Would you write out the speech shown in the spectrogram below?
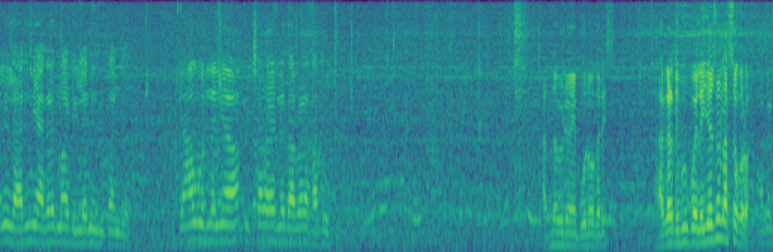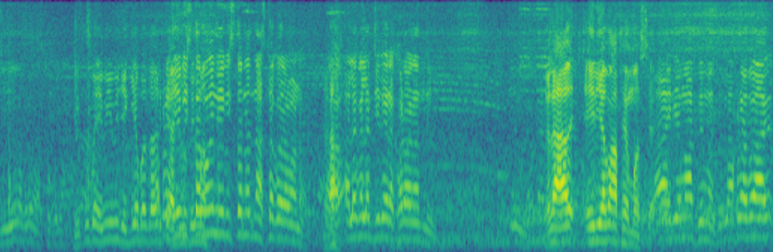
એની લારીની આગળ જ મારા ડીલરની દુકાન છે. ત્યાં આવું એટલે અહીંયા ઈચ્છા થાય એટલે દાળવાળા ખાતો જ છું. આજનો વીડિયો અહીં પૂરો કરીશ. આગળ દીપુભાઈ લઈ જશો નાસ્તો કરવા? આગળ જઈએ આપણે નાસ્તો કરવા. દીપુભાઈ એવી એવી જગ્યા બતાવે કે જે વિસ્તાર હોય ને એ વિસ્તારના જ નાસ્તા કરવાના. અલગ અલગ જગ્યાએ રખડવાના જ નહીં. એટલે આ એરિયામાં ફેમસ છે. આ એરિયામાં ફેમસ એટલે આપણે હવે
